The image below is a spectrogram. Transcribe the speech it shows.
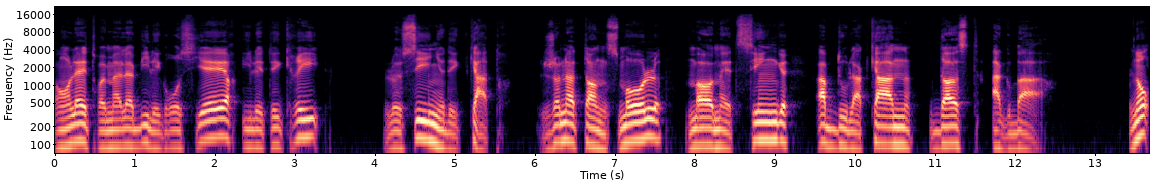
en lettres malhabiles et grossières, il est écrit le signe des quatre. Jonathan Small, Mohamed Singh, Abdullah Khan, Dost Akbar. Non.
